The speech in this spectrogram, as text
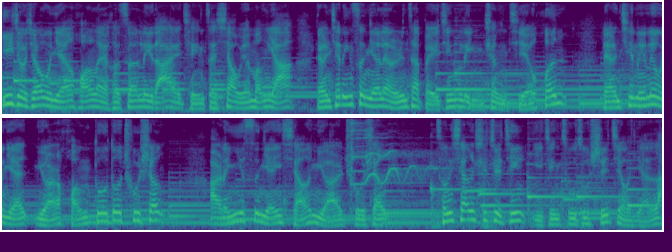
一九九五年，黄磊和孙俪的爱情在校园萌芽。两千零四年，两人在北京领证结婚。两千零六年，女儿黄多多出生。二零一四年，小女儿出生。从相识至今，已经足足十九年了。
